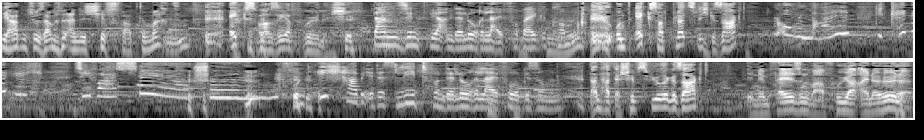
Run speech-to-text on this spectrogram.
Wir haben zusammen eine Schiffsfahrt gemacht. Ex war sehr fröhlich. Dann sind wir an der Lorelei vorbeigekommen. Und Ex hat plötzlich gesagt, Lorelei, die kenne ich. Sie war sehr schön. Und ich habe ihr das Lied von der Lorelei vorgesungen. dann hat der Schiffsführer gesagt, in dem Felsen war früher eine Höhle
